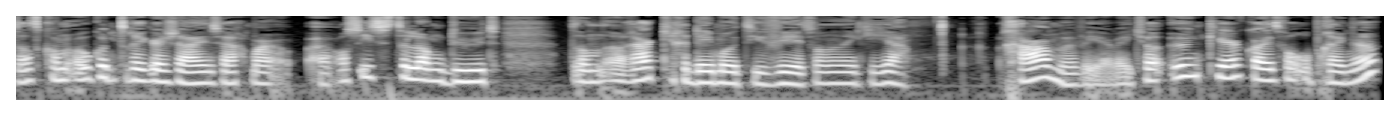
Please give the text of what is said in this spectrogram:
dat kan ook een trigger zijn, zeg maar. Eh, als iets te lang duurt, dan raak je gedemotiveerd. Want dan denk je, ja, gaan we weer. Weet je wel, een keer kan je het wel opbrengen.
